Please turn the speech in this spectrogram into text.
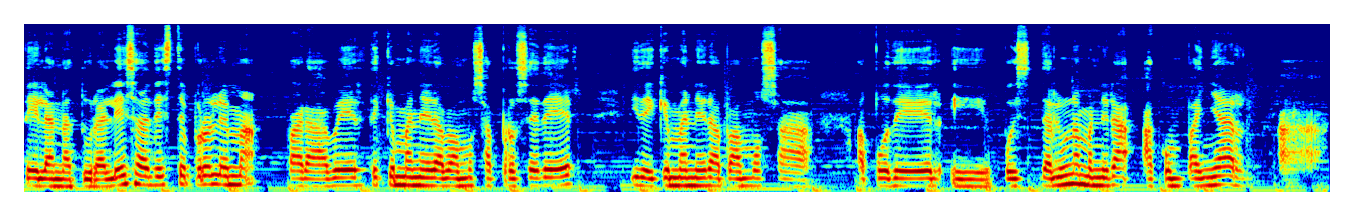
de la naturaleza de este problema para ver de qué manera vamos a proceder y de qué manera vamos a, a poder, eh, pues de alguna manera, acompañar a,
